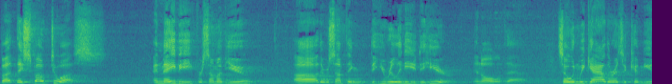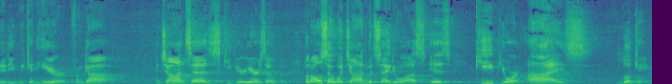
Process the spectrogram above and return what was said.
but they spoke to us. And maybe for some of you, uh, there was something that you really needed to hear in all of that. So when we gather as a community, we can hear from God. And John says, keep your ears open. But also, what John would say to us is, keep your eyes looking.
